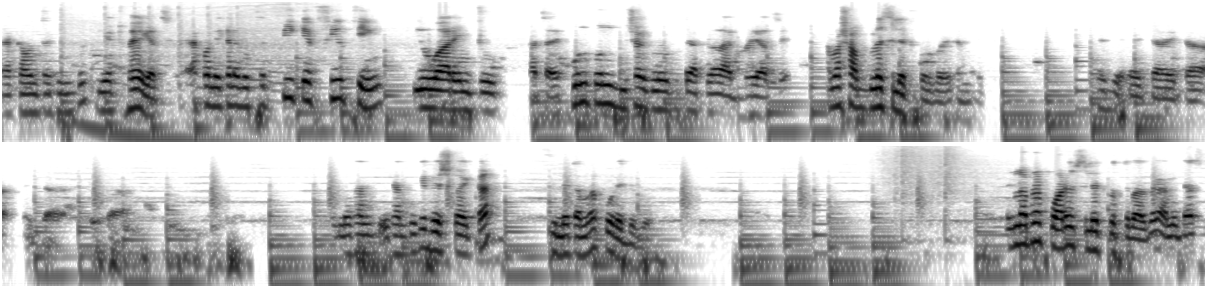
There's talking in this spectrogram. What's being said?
অ্যাকাউন্টটা কিন্তু ক্রিয়েট হয়ে গেছে। এখন এখানে বলছে pick a few thing you are into আচ্ছা কোন কোন বিষয়গুলোর প্রতি আপনার আগ্রহী আছে? আমরা সবগুলো সিলেক্ট করব এখান থেকে। এটা এটা এটা এটা। এখান থেকে বেশ কয়েকটা সিলেক্ট আমরা করে দেব। এগুলো আপনারা পরেও সিলেক্ট করতে পারবেন। আমি জাস্ট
